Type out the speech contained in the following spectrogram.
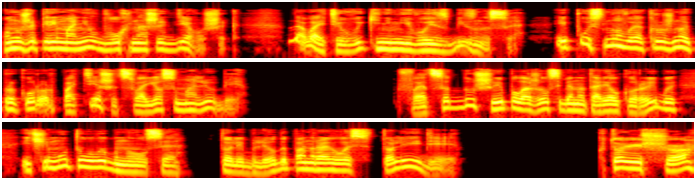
Он уже переманил двух наших девушек. Давайте выкинем его из бизнеса, и пусть новый окружной прокурор потешит свое самолюбие. Фэтс от души положил себе на тарелку рыбы и чему-то улыбнулся. То ли блюдо понравилось, то ли идея. «Кто еще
